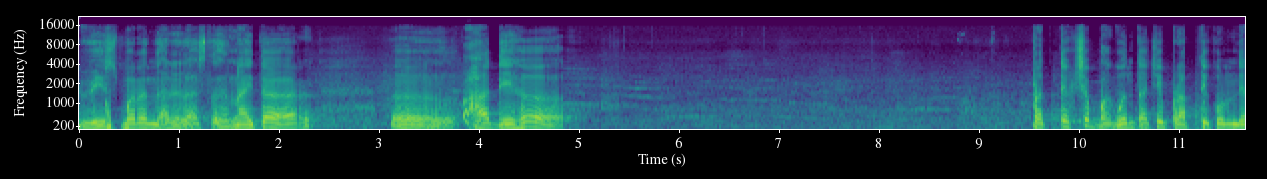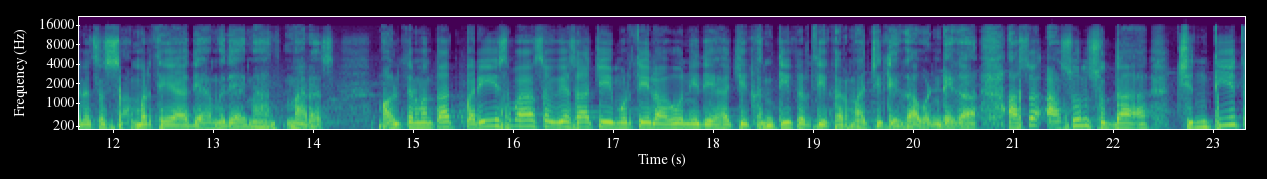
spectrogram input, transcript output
विस्मरण झालेलं असतं. नाहीतर हा देह प्रत्यक्ष भगवंताची प्राप्ती करून देण्याचं सामर्थ्य या देहामध्ये आहे महा महाराज. माऊली तर म्हणतात परिसवा सव्यसाची मूर्ती लावून देहाची खंती करती कर्माची ते गावंडेगा असं असून सुद्धा चिंतित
